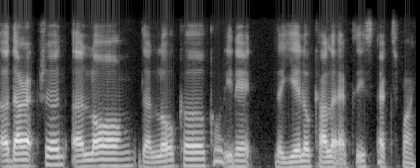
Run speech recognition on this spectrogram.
a direction along the local coordinate, the yellow color axis x prime.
